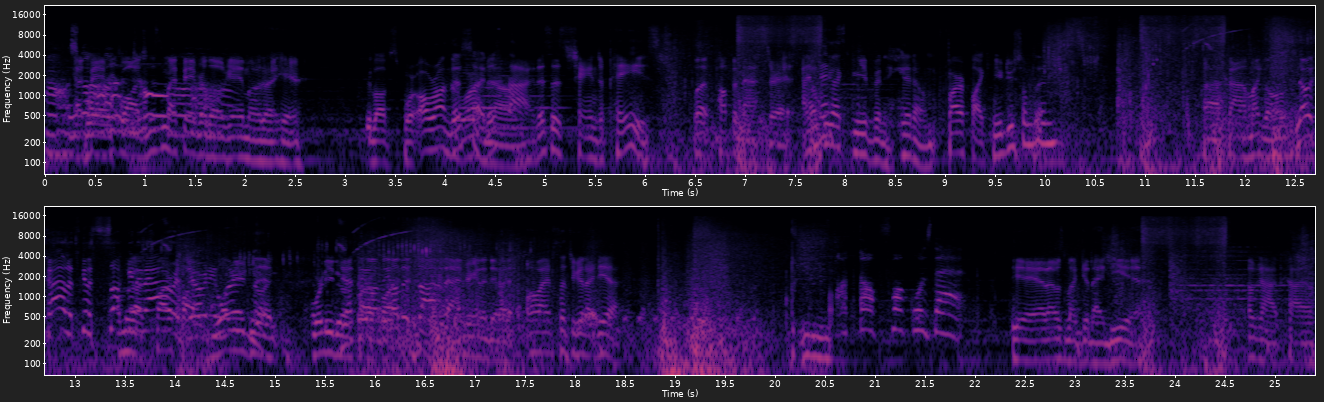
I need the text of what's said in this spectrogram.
My favorite God. This is my favorite little game mode right here. We love sport. Oh, we're on this We're on side this now. side. This is change of pace. Let Puppet Master it. I I don't think I can even hit him. Firefly, can you do something? Uh, Kyle, my goal. No, Kyle, it's gonna suck in an hour. Firefly, You already what are you learned doing? it. What are you doing, Just on the other side of that if you're gonna do it. Oh, I have such a good idea. What the fuck was that? Yeah, that was my good idea. Oh god, Kyle.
